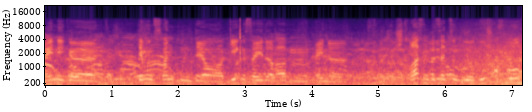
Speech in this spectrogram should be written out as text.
Einige Demonstranten der Gegenseite haben eine Straßenbesetzung hier durchgeführt.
